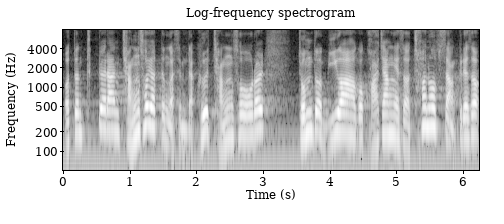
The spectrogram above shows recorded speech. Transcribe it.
어떤 특별한 장소였던 것 같습니다. 그 장소를 좀 더 미화하고 과장해서 천읍상 그래서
